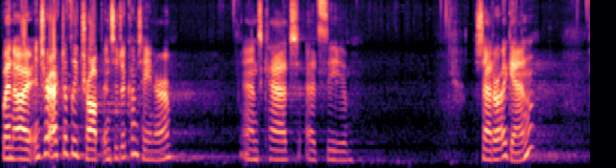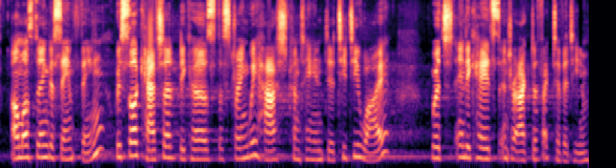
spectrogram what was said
When I interactively drop into the container and cat Etsy shadow again, almost doing the same thing. We still catch it because the string we hashed contained the TTY, which indicates interactive activity.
